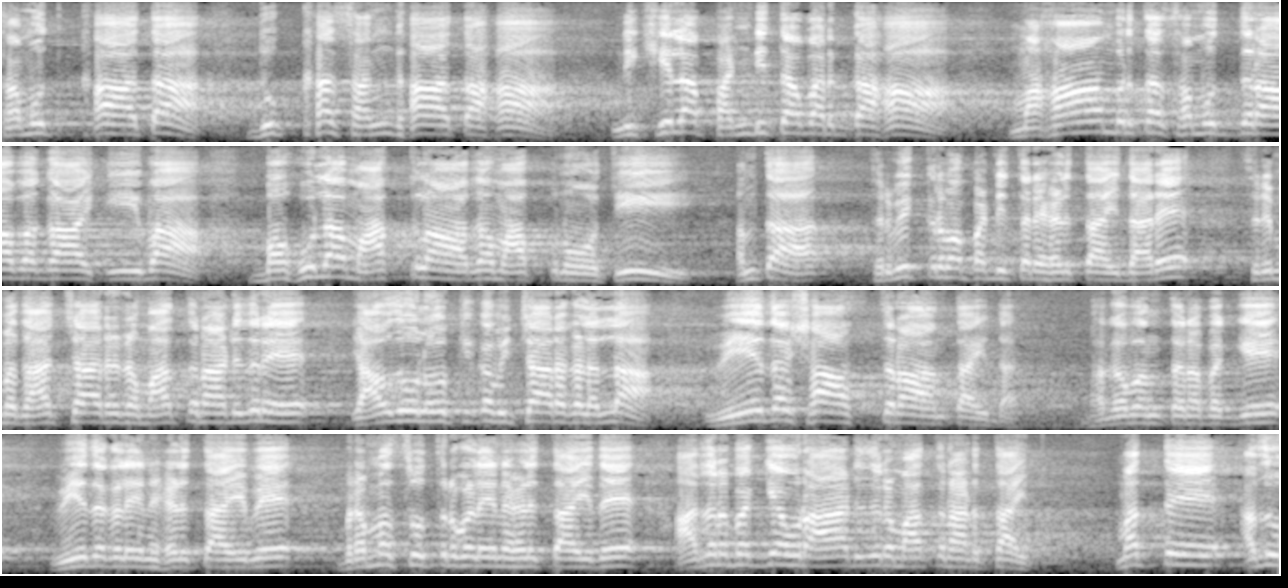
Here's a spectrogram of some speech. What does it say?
ಸಮುತ್ಖಾತ ದುಃಖ ಸಂಘಾತ ನಿಖಿಲ ಪಂಡಿತ ವರ್ಗ ಮಹಾಮೃತ ಸಮುದ್ರಾವಗಾಹೀವ ಬಹುಲ ಮಾಕ್ಲಾದ ಮಾಪ್ನೋತಿ ಅಂತ ತ್ರಿವಿಕ್ರಮ ಪಂಡಿತರು ಹೇಳ್ತಾ ಇದ್ದಾರೆ. ಶ್ರೀಮದ್ ಆಚಾರ್ಯರು ಮಾತನಾಡಿದರೆ ಯಾವುದೋ ಲೌಕಿಕ ವಿಚಾರಗಳಲ್ಲ, ವೇದಶಾಸ್ತ್ರ ಅಂತ ಇದ್ದಾರೆ. ಭಗವಂತನ ಬಗ್ಗೆ ವೇದಗಳೇನು ಹೇಳ್ತಾ ಇವೆ, ಬ್ರಹ್ಮಸೂತ್ರಗಳೇನು ಹೇಳ್ತಾ ಇದೆ, ಅದರ ಬಗ್ಗೆ ಅವರು ಆಡಿದರೆ ಮಾತನಾಡ್ತಾ ಇತ್ತು ಮತ್ತೆ ಅದು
